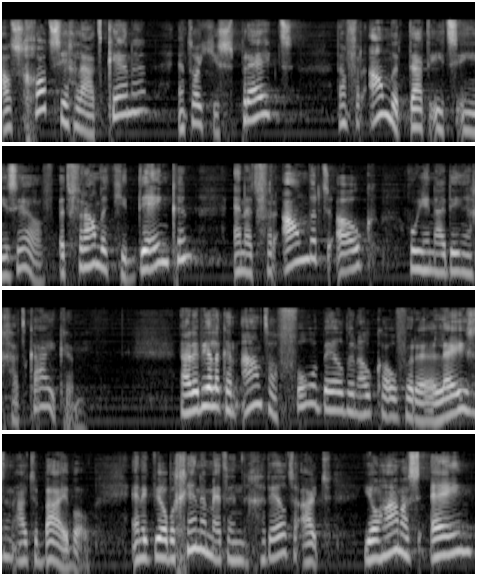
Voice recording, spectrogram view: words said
Als God zich laat kennen en tot je spreekt, dan verandert dat iets in jezelf. Het verandert je denken en het verandert ook hoe je naar dingen gaat kijken. Nou, daar wil ik een aantal voorbeelden ook over uh, lezen uit de Bijbel. En ik wil beginnen met een gedeelte uit Johannes 1,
